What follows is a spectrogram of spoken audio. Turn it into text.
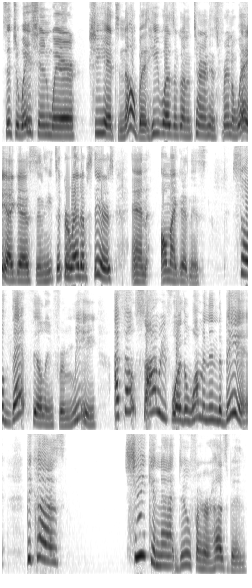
situation where she had to know, but he wasn't going to turn his friend away, I guess, and he took her right upstairs and oh my goodness. So that feeling for me, I felt sorry for the woman in the bed because she cannot do for her husband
